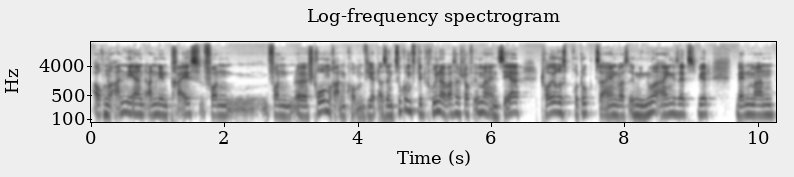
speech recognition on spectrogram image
auch nur annähernd an den Preis von, von äh, Strom rankommen wird. Also in Zukunft wird grüner Wasserstoff immer ein sehr teures Produkt sein, was irgendwie nur eingesetzt wird, wenn man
